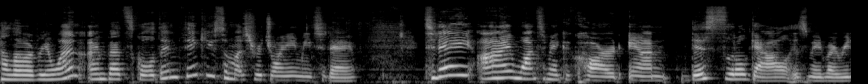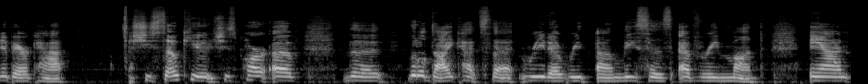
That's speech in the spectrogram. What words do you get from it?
Hello everyone, I'm Betz Golden. Thank you so much for joining me today. Today I want to make a card and this little gal is made by Rita Barakat She's so cute. She's part of the little die cuts that Rita re uh, releases every month. And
